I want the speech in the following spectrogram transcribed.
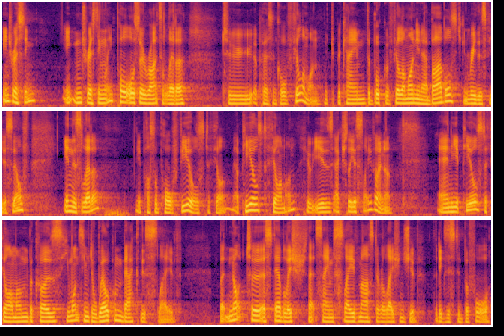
Interesting, interestingly, Paul also writes a letter to a person called Philemon, which became the book of Philemon in our Bibles. You can read this for yourself. In this letter, the Apostle Paul feels to Phil- appeals to Philemon, who is actually a slave owner. And he appeals to Philemon because he wants him to welcome back this slave, but not to establish that same slave master relationship that existed before.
